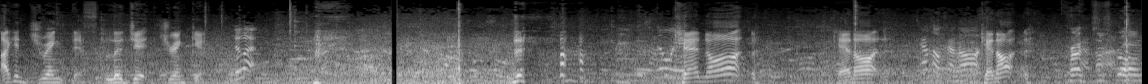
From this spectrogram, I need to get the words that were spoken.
I could drink this. Legit drink it. Do it. Do it. Cannot. Cannot. Cannot, cannot. Cannot. Crab too strong.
